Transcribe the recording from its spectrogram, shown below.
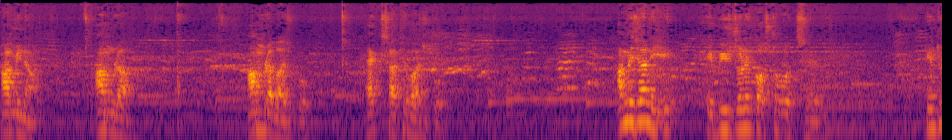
আমি না, আমরা আমরা বাঁচবো, একসাথে বাঁচবো। আমি জানি এই বিশ জনের কষ্ট হচ্ছে, কিন্তু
